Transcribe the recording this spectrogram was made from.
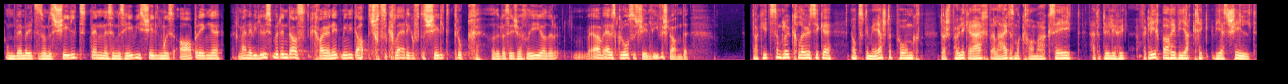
Und wenn man jetzt so ein Schild, dann so ein Hinweisschild muss anbringen ich meine, wie löst man denn das? Ich kann ja nicht meine Datenschutzerklärung auf das Schild drucken. Oder das ist ein bisschen, oder, ja, wäre ein grosses Schild, einverstanden. Da gibt es zum Glück Lösungen. Noch zu dem ersten Punkt. Du hast völlig recht. Allein, dass man die Kamera sieht, hat natürlich heute eine vergleichbare Wirkung wie ein Schild.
